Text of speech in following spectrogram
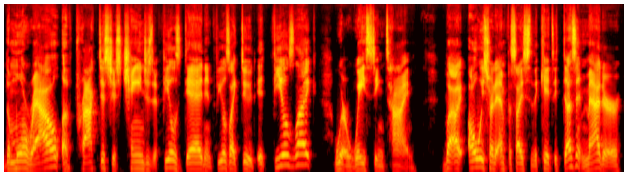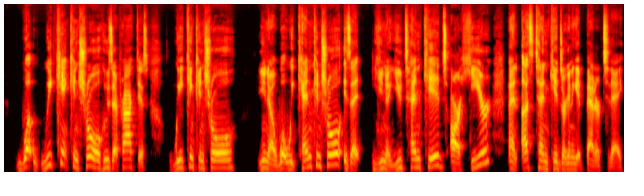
the morale of practice just changes. It feels dead and feels like, dude, it feels like we're wasting time but I always try to emphasize to the kids it doesn't matter what we can't control who's at practice. We can control, you know, what we can control is that, you know, you 10 kids are here and us 10 kids are going to get better today.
